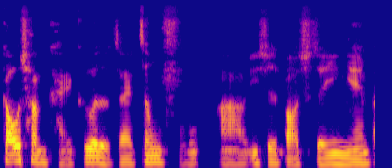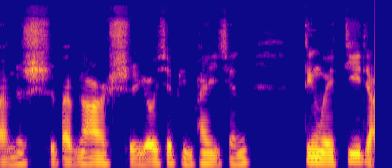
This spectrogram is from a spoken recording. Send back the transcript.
高唱凯歌的在增幅啊，一直保持着一年百分之十、百分之二十。有一些品牌以前定位低点，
